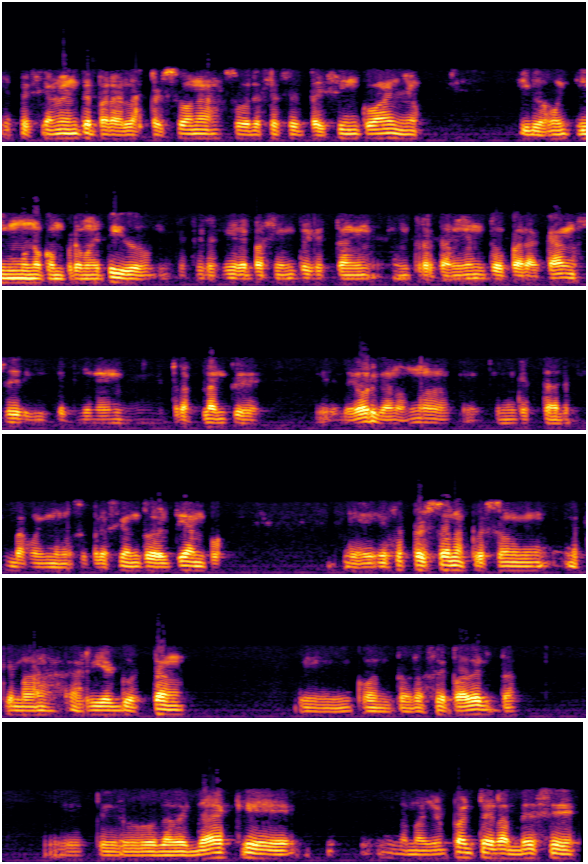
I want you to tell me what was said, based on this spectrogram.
especialmente para las personas sobre 65 años y los inmunocomprometidos, que se refiere a pacientes que están en tratamiento para cáncer y que tienen trasplante eh, de órganos, ¿no? que tienen que estar bajo inmunosupresión todo el tiempo. Eh, esas personas pues son las que más a riesgo están en cuanto a la cepa delta. Eh, pero la verdad es que la mayor parte de las veces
